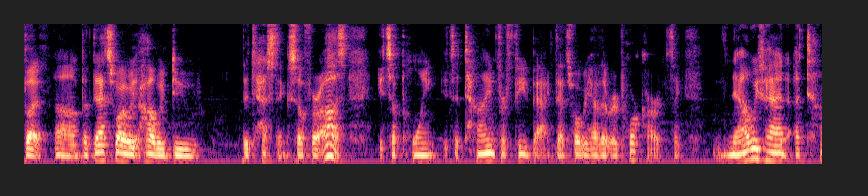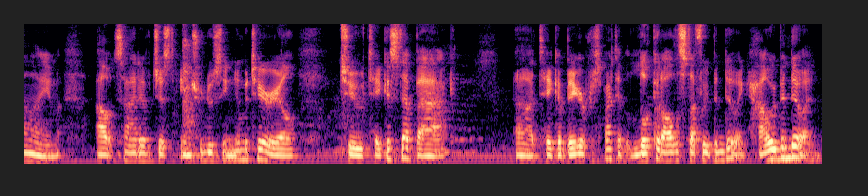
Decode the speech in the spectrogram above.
but um, but that's why we how we do the testing. So for us, it's a point. It's a time for feedback. That's why we have that report card. It's like now we've had a time outside of just introducing new material to take a step back, uh, take a bigger perspective. Look at all the stuff we've been doing. How we've been doing.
